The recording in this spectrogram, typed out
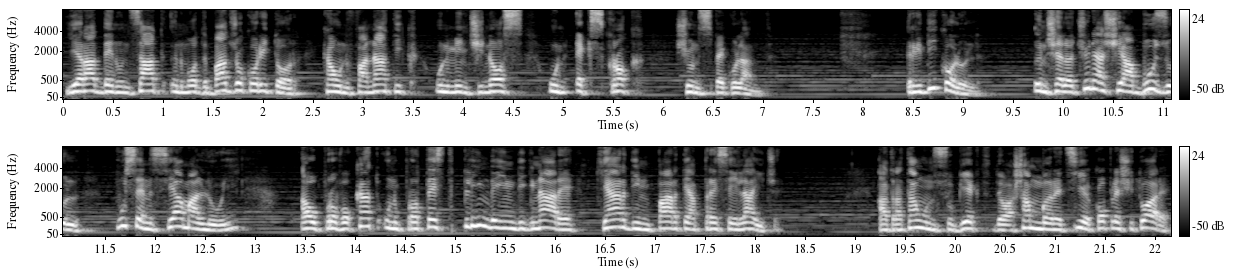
era denunțat în mod bagiocoritor ca un fanatic, un mincinos, un excroc și un speculant. Ridicolul, înșelăciunea și abuzul puse în seama lui au provocat un protest plin de indignare chiar din partea presei laice. A trata un subiect de o așa măreție copleșitoare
